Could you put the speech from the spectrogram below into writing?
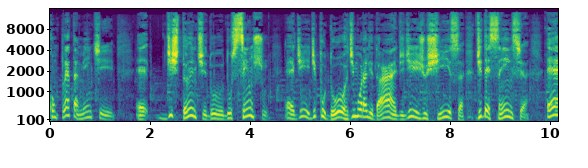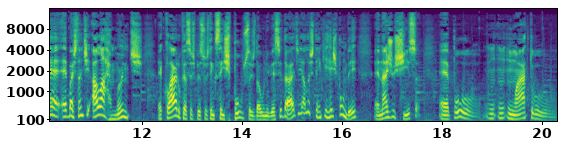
completamente é, distante do, do senso é, de, de pudor, de moralidade, de justiça, de decência, é, é bastante alarmante. É claro que essas pessoas têm que ser expulsas da universidade e elas têm que responder é, na justiça é, por um, um, um ato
